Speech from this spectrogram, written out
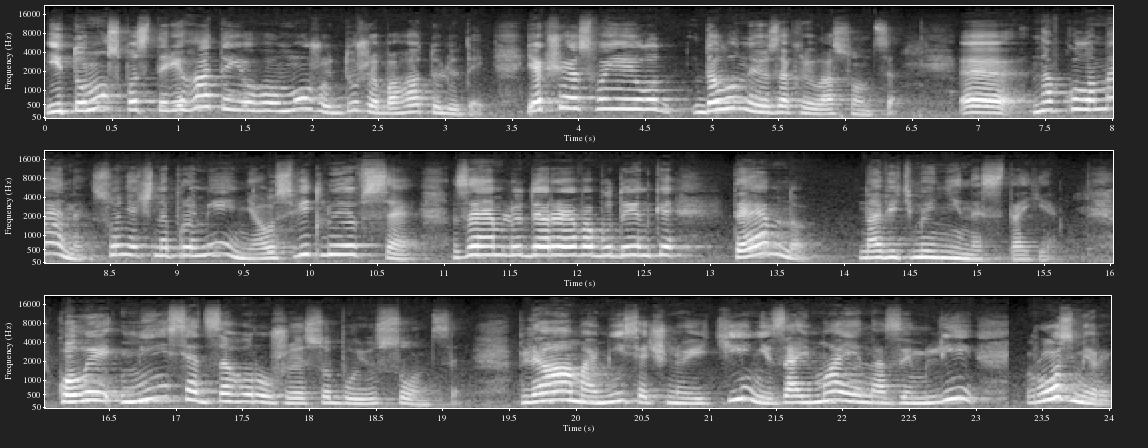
і тому спостерігати його можуть дуже багато людей. Якщо я своєю ло- долонею закрила сонце, Е, навколо мене сонячне проміння освітлює все: землю, дерева, будинки. Темно навіть мені не стає. Коли місяць загорожує собою сонце, пляма місячної тіні займає на землі розміри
